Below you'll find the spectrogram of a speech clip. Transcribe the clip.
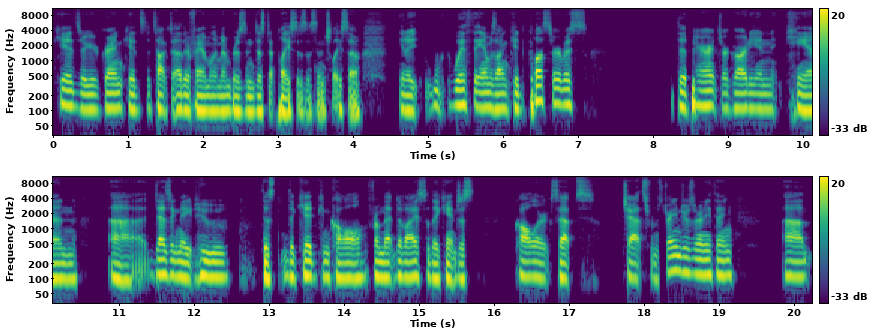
kids or your grandkids to talk to other family members in distant places essentially. So you know w- with the amazon kid plus service the parent or guardian can uh, designate who this, the kid can call from that device so they can't just call or accept chats from strangers or anything. Um,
